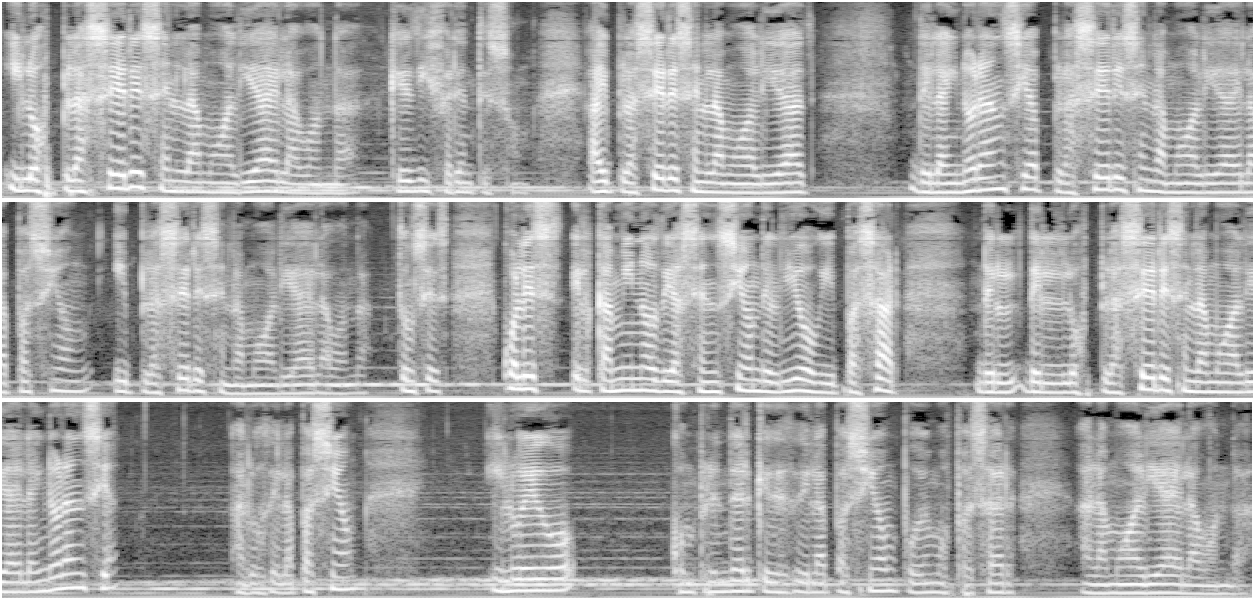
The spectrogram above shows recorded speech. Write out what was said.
y los placeres en la modalidad de la bondad. Qué diferentes son. Hay placeres en la modalidad de la ignorancia, placeres en la modalidad de la pasión y placeres en la modalidad de la bondad. Entonces, ¿cuál es el camino de ascensión del yogi? Pasar de, los placeres en la modalidad de la ignorancia a los de la pasión y luego comprender que desde la pasión podemos pasar a la modalidad de la bondad.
